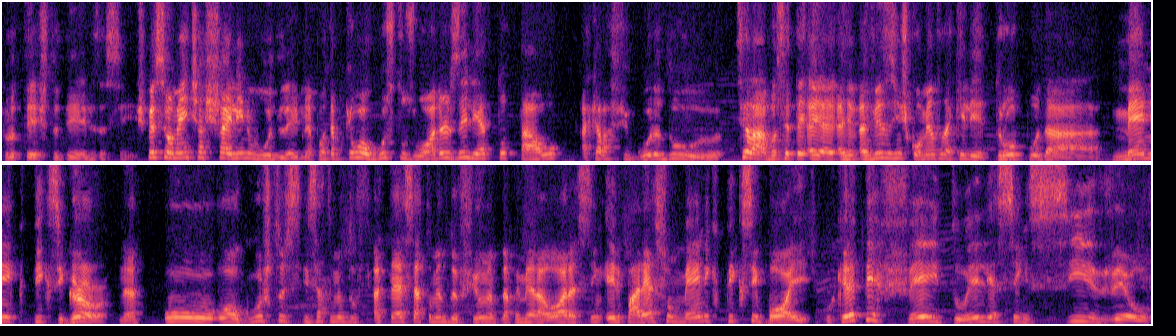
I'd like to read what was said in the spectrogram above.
pro texto deles, assim. Especialmente a Shailene Woodley, né? Até porque o Augustus Waters, ele é total aquela figura do. Sei lá, você tem. É, é, às vezes a gente comenta daquele tropo da Manic Pixie Girl, né? O, o Augustus, em certo momento, até certo momento do filme, na primeira hora, assim, ele parece um Manic Pixie Boy. Porque ele é perfeito, ele é sensível,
